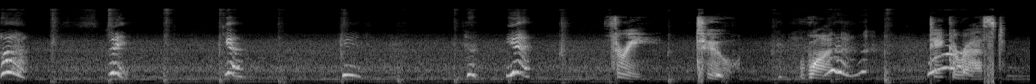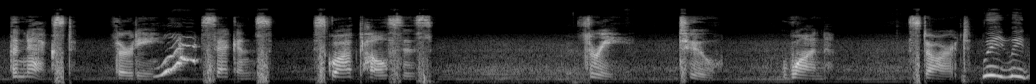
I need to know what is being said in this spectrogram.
Ah, straight. Yeah. Yeah. Yeah. Three, two, one. Take a rest. The next 30 What? seconds. Squat pulses. Three, two, one. Start. Wait, wait,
